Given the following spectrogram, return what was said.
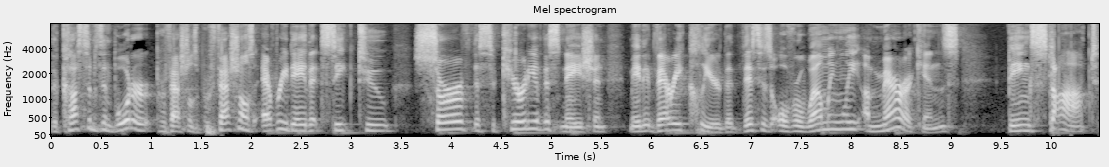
the Customs and Border professionals, professionals every day that seek to serve the security of this nation, made it very clear that this is overwhelmingly Americans being stopped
